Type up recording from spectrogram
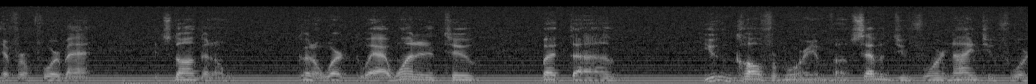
different format. It's not going to going to work the way I wanted it to. But uh, you can call for more info 724 924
